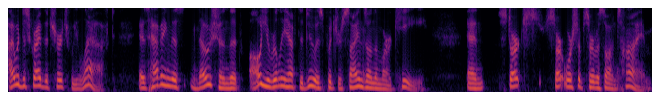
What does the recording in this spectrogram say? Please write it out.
I would describe the church we left as having this notion that all you really have to do is put your signs on the marquee and start start worship service on time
